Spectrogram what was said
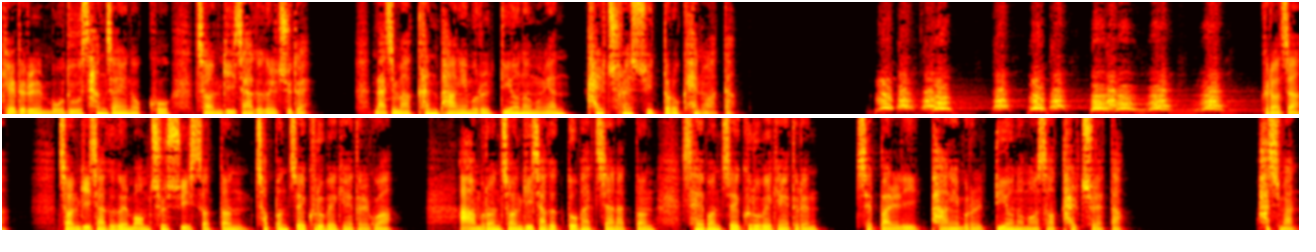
개들을 모두 상자에 넣고 전기 자극을 주되 나지막한 방해물을 뛰어넘으면 탈출할 수 있도록 해놓았다. 그러자 전기 자극을 멈출 수 있었던 첫 번째 그룹의 개들과 아무런 전기 자극도 받지 않았던 세 번째 그룹의 개들은 재빨리 방해물을 뛰어넘어서 탈출했다. 하지만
